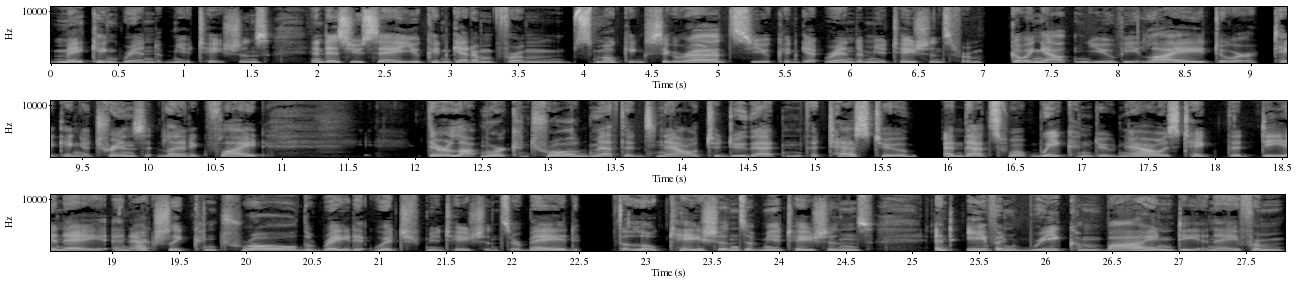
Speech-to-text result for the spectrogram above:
making random mutations. And as you say, you can get them from smoking cigarettes, you can get random mutations from going out in UV light or taking a transatlantic flight. There are a lot more controlled methods now to do that in the test tube. And that's what we can do now is take the DNA and actually control the rate at which mutations are made, the locations of mutations, and even recombine DNA from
